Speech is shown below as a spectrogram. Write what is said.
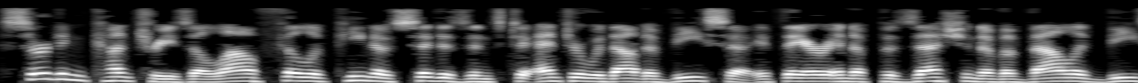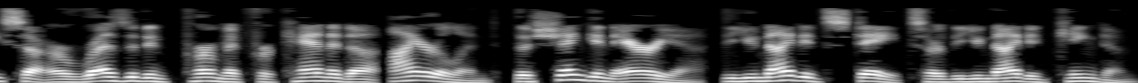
Certain countries allow Filipino citizens to enter without a visa if they are in a possession of a valid visa or resident permit for Canada, Ireland, the Schengen area, the United States or the United Kingdom.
